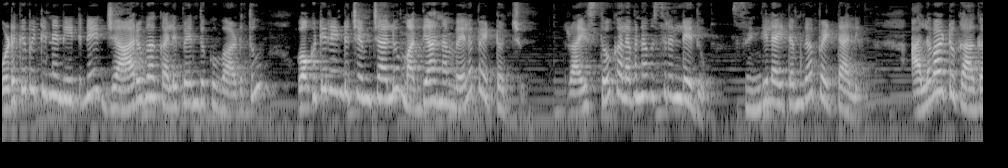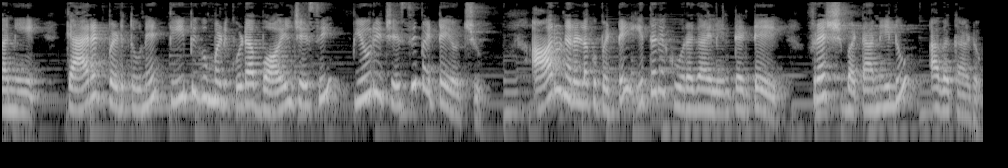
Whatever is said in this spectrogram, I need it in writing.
ఉడకబెట్టిన నీటినే జారుగా కలిపేందుకు వాడుతూ ఒకటి రెండు చెంచాలు మధ్యాహ్నం వేళ పెట్టొచ్చు. రైస్తో కలవనవసరం లేదు. సింగిల్ ఐటెంగా పెట్టాలి. అలవాటు కాగానే క్యారెట్ పెడుతూనే తీపి గుమ్మడి కూడా బాయిల్ చేసి ప్యూరీ చేసి పెట్టేయొచ్చు. ఆరు నెలలకు పెట్టే ఇతర కూరగాయలు ఏంటంటే ఫ్రెష్ బఠానీలు అవకాడో.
